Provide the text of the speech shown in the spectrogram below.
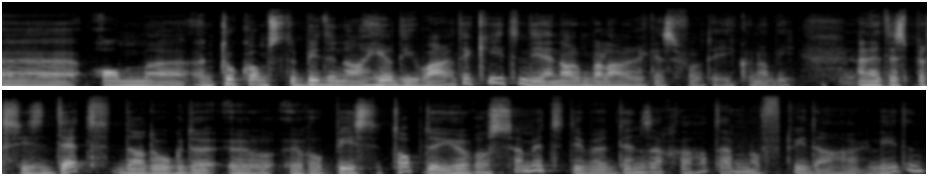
Uh, om uh, een toekomst te bieden aan heel die waardeketen die enorm belangrijk is voor de economie. En het is precies dit dat ook de Euro Europese top, de Eurosummit, die we dinsdag gehad hebben, of twee dagen geleden,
